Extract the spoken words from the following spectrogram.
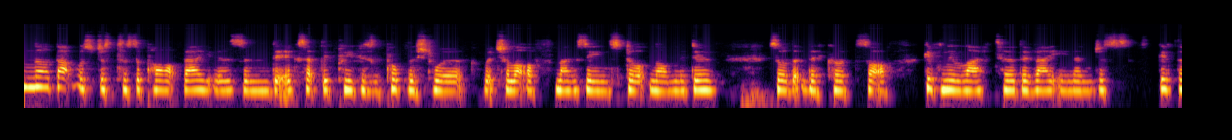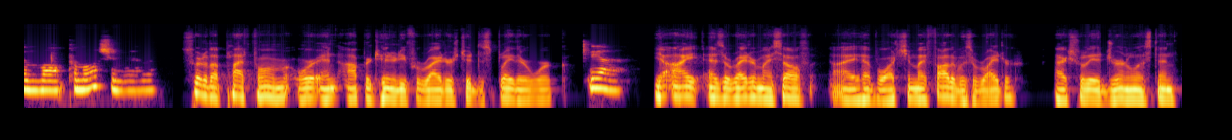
No, that was just to support writers and it accepted previously published work, which a lot of magazines don't normally do, so that they could sort of give new life to the writing and just give them more promotion, really. Sort of a platform or an opportunity for writers to display their work. Yeah. Yeah, I, as a writer myself, I have watched him. My father was a writer, actually a journalist, and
